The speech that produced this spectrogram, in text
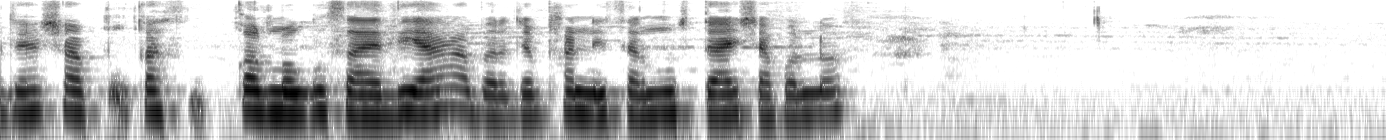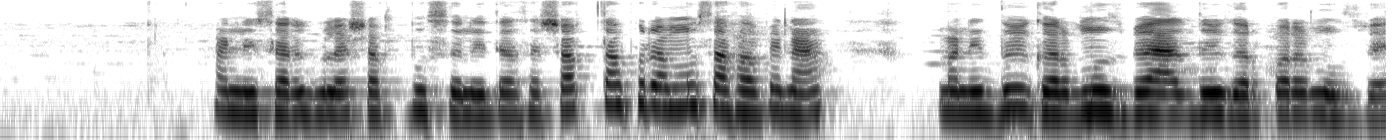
যে সব কাজ, কর্ম গুছায় দিয়া আবার যে ফার্নিচার মুছতে আইসা পড়ল। ফার্নিচারগুলো সব মুছে নিতে আছে। সপ্তাহ পুরো মুছা হবে না। মানে দুই ঘর মুছবে আর দুই ঘর পরে মুছবে।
